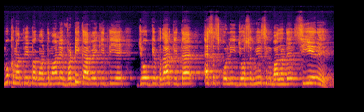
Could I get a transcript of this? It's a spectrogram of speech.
ਮੁੱਖ ਮੰਤਰੀ ਭਗਵੰਤ ਮਾਨ ਨੇ ਵੱਡੀ ਕਾਰਵਾਈ ਕੀਤੀ ਹੈ ਜੋ ਗ੍ਰਿਫਤਾਰ ਕੀਤਾ ਹੈ ਐਸਐਸ ਕੋਹਲੀ, ਜੋ ਸੁਖਬੀਰ ਸਿੰਘ ਬਾਦਲ ਦੇ ਸੀਏ ਨੇ।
